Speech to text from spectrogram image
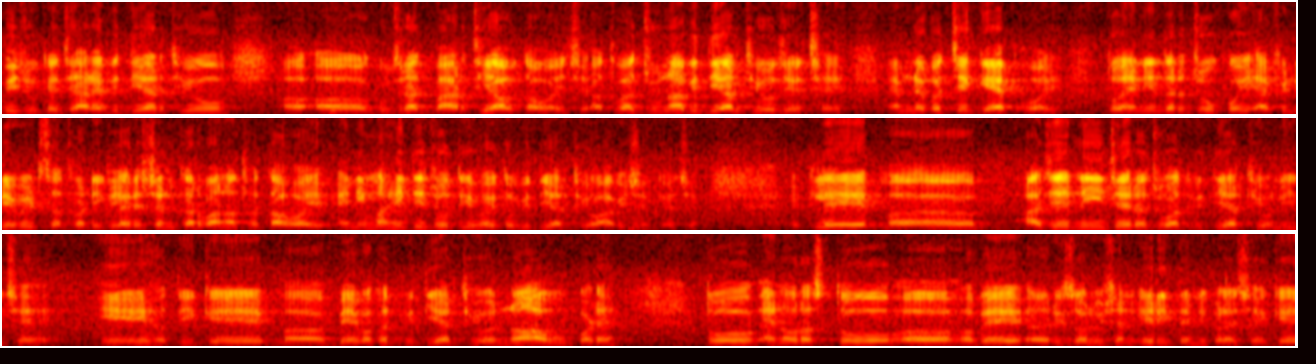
બીજું કે જ્યારે વિદ્યાર્થીઓ ગુજરાત બહારથી આવતા હોય છે અથવા જૂના વિદ્યાર્થીઓ જે છે, એમને વચ્ચે ગેપ હોય, તો એની અંદર જો કોઈ એફિડેવિટ્સ અથવા ડિક્લેરેશન કરવાના થતા હોય, એની માહિતી જોતી હોય તો વિદ્યાર્થીઓ આવી શકે છે. એટલે આજેની જે રજૂઆત વિદ્યાર્થીઓની છે, એ હતી કે બે વખત વિદ્યાર્થીઓ ન આવવું પડે, તો એનો રસ્તો હવે રિઝોલ્યુશન એ રીતે નીકળે છે કે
